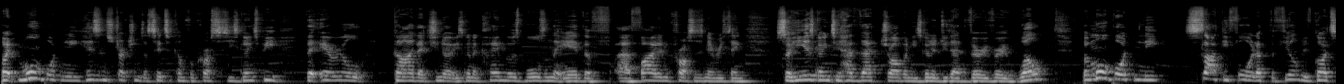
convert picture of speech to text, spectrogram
But more importantly, his instructions are set to come for crosses. He's going to be the aerial guy that, you know, is going to claim those balls in the air, the uh, fired in crosses and everything. So he is going to have that job and he's going to do that very, very well. But more importantly, slightly forward up the field. We've got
